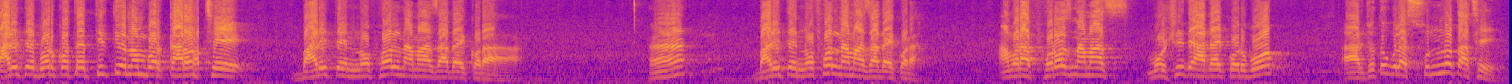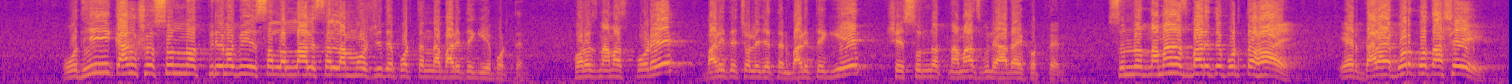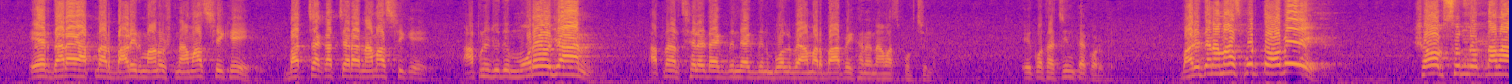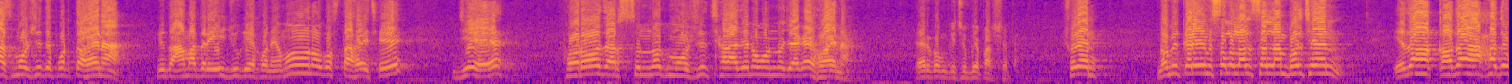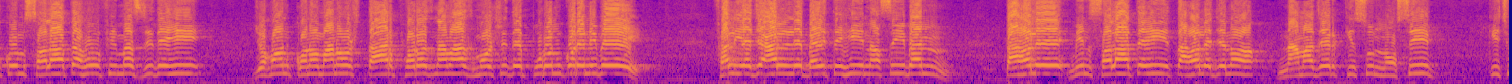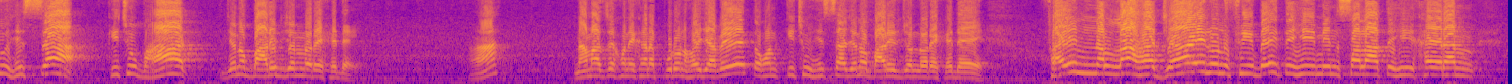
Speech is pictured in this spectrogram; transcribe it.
বাড়িতে বরকতের তৃতীয় নম্বর কারণ হচ্ছে বাড়িতে নফল নামাজ আদায় করা। হ্যাঁ? বাড়িতে নফল নামাজ আদায় করা। আমরা ফরজ নামাজ মসজিদে আদায় করব আর যতগুলা সুন্নত আছে, অধিকাংশ সুন্নত প্রিয় নবী সাল্লাহ সাল্লাম মসজিদে পড়তেন না, বাড়িতে গিয়ে পড়তেন। ফরজ নামাজ পড়ে বাড়িতে চলে যেতেন, বাড়িতে গিয়ে সে সুন্নত নামাজগুলি আদায় করতেন। সুন্নত নামাজ বাড়িতে পড়তে হয়। এর দ্বারায় বরকত আসে। এর দ্বারায় আপনার বাড়ির মানুষ নামাজ শিখে বাচ্চা কাচ্চারা নামাজ শিখে। আপনি যদি মরেও যান, আপনার ছেলেটা একদিন একদিন বলবে, আমার বাপ এখানে নামাজ পড়ছিল। এ কথা চিন্তা করবে। বাড়িতে নামাজ পড়তে হবে। সব সুন্নত নামাজ মসজিদে পড়তে হয় না। কিন্তু আমাদের এই যুগে এখন এমন অবস্থা হয়েছে যে ফরজ আর সুন্নত মসজিদ ছাড়া যেন অন্য জায়গায় হয় না। এরকম কিছু ব্যাপার সেটা। শুনেন নবী করিম সাল্লাল্লাহু সাল্লাম বলছেন এদা কাদা আহাদুকুম সালাতাহু ফি মসজিদেহি যখন কোন মানুষ তার ফরজ নামাজ মসজিদে পূরণ করে নিবে, ফালিয়াজআল লিবাইতিহি নাসিবান তাহলে মিন সালাতেহি, তাহলে যেন নামাজের কিছু নসিব, কিছু হিস্সা কিছু ভাগ যেন বাড়ির জন্য রেখে দেয়। হ্যাঁ? নামাজ যখন এখানে পূরণ হয়ে যাবে, তখন কিছু হিস্সা যেন বাড়ির জন্য রেখে দেয়।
